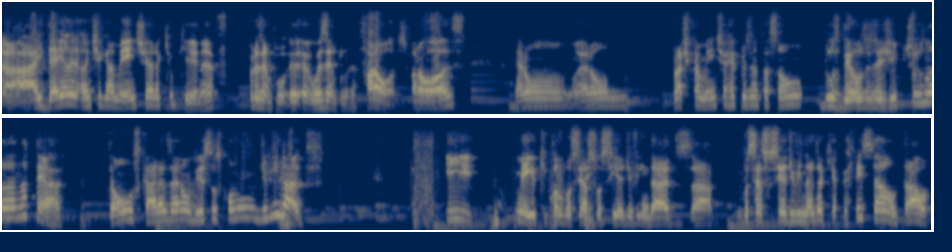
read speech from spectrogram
a, a, ideia antigamente era que o quê, né? Por exemplo, o exemplo, né? Faraós. Faraós eram, eram praticamente a representação dos deuses egípcios na, na Terra. Então os caras eram vistos como divindades. Sim. E meio que quando você Sim. associa divindades a. Você associa divindades aqui, a perfeição tal.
